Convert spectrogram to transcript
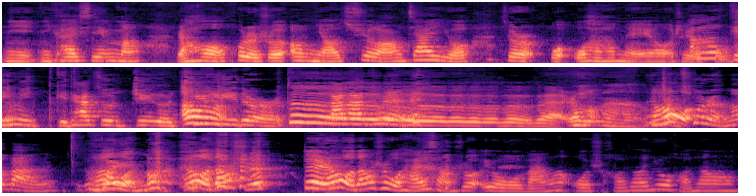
你你开心吗？然后或者说哦你要去了啊加油，就是我我好像没有这个给你给他做这个啊 cheerleader，对对对啦啦对对对，对对对对对对，然后然后我找错人了吧？然后我坏人吗？然后我当时对，然后我当时我还想说，哎呦，我完了，我好像又好像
